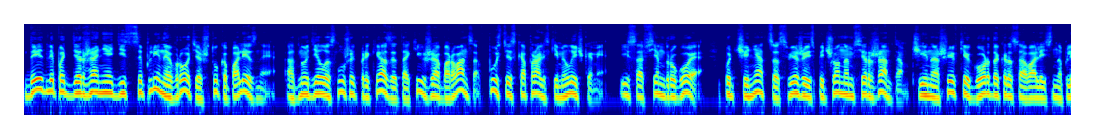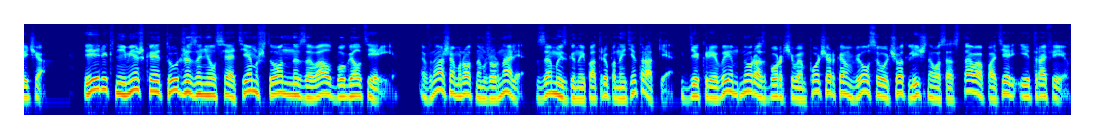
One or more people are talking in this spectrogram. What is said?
Да и для поддержания дисциплины в роте штука полезная. Одно дело слушать приказы таких же оборванцев, пусть и с капральскими лычками, и совсем другое – подчиняться свежеиспеченным сержантам, чьи нашивки гордо красовались на плечах. Эрик, не мешкая, тут же занялся тем, что он называл бухгалтерией. В нашем ротном журнале, замызганной потрепанной тетрадке, где кривым, но разборчивым почерком велся учет личного состава, потерь и трофеев,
